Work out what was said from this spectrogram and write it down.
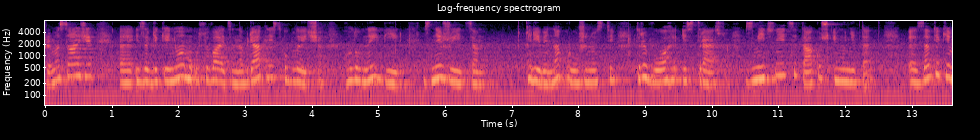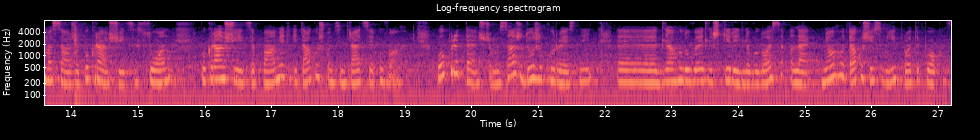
при масажі е, і завдяки ньому усувається набряклість обличчя, головний біль, знижується. Рівень напруженості, тривоги і стресу. Зміцнюється також імунітет. Е, Завдяки масажу покращується сон, покращується пам'ять і також концентрація уваги. Попри те, що масаж дуже корисний е, для голови, для шкіри і для волосся, але в нього також є свої протипокази.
